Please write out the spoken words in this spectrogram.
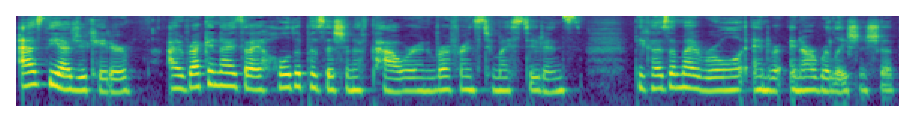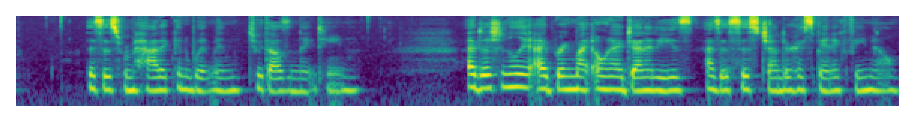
As the educator, I recognize that I hold a position of power in reference to my students because of my role and in our relationship. This is from Haddock and Whitman, 2019. Additionally, I bring my own identities as a cisgender Hispanic female.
